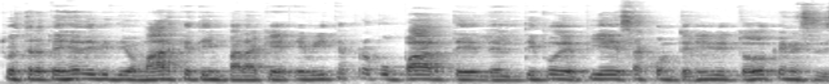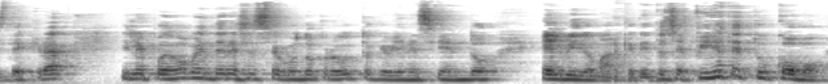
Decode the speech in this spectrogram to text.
tu estrategia de video marketing para que evites preocuparte del tipo de piezas, contenido y todo que necesites crear y le podemos vender ese segundo producto que viene siendo el video marketing. Entonces, fíjate tú cómo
